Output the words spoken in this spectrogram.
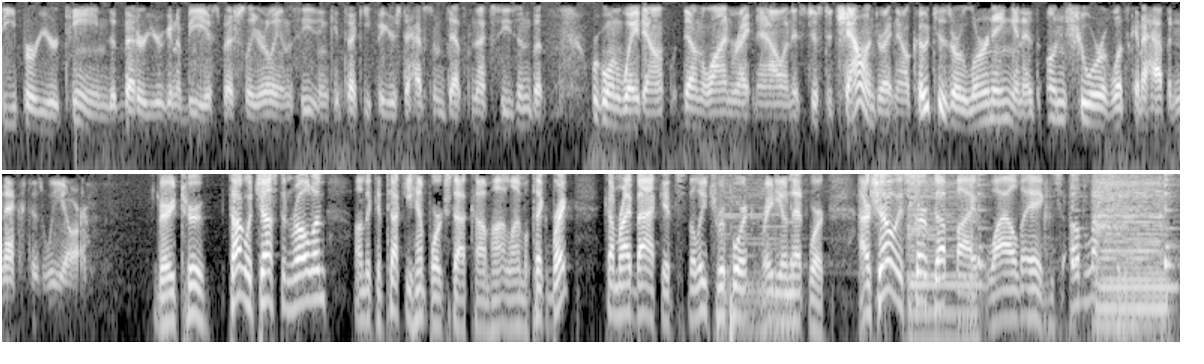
deeper your team, the better you're going to be, especially early in the season. Kentucky figures to have some depth next season, but we're going way down down the line right now, and it's just a challenge right now. Coaches are learning and as unsure of what's going to happen next as we are. Very true. Talk with Justin Rowland on the KentuckyHempWorks.com hotline. We'll take a break. Come right back. It's the Leach Report Radio Network. Our show is served up by Wild Eggs of Lexington.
